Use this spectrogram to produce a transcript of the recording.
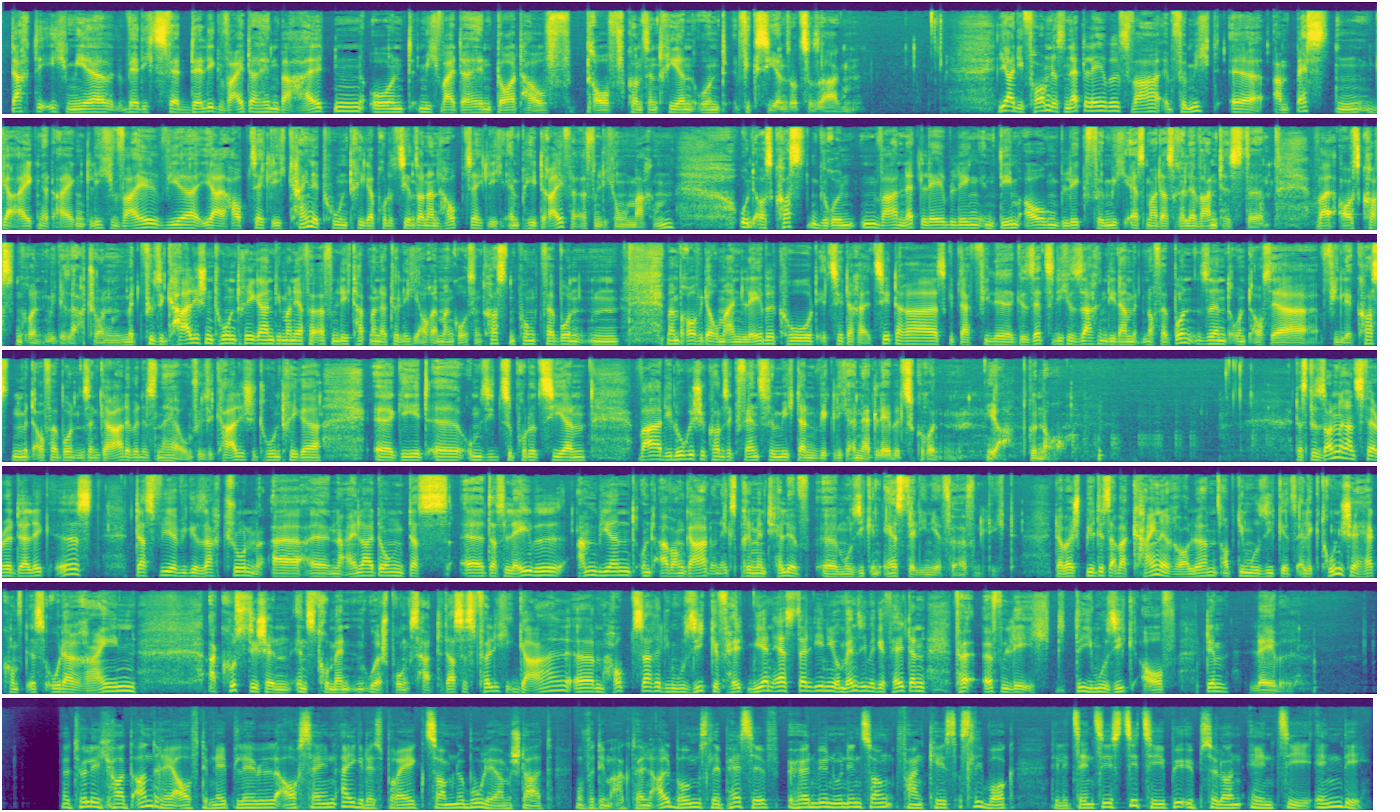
dachte ich mir, werde ich Sverdelic weiterhin behalten und mich weiterhin dort auf, drauf konzentrieren und fixieren sozusagen. Ja, die Form des Netlabels war für mich äh, am besten geeignet eigentlich, weil wir ja hauptsächlich keine Tonträger produzieren, sondern hauptsächlich MP3-Veröffentlichungen machen. Und aus Kostengründen war Netlabeling in dem Augenblick für mich erstmal das Relevanteste. Weil aus Kostengründen, wie gesagt, schon. Mit physikalischen Tonträgern, die man ja veröffentlicht, hat man natürlich auch immer einen großen Kostenpunkt verbunden. Man braucht wiederum einen Labelcode etc. etc. Es gibt da viele gesetzliche Sachen, die damit noch verbunden sind und auch sehr viele Kosten mit auch verbunden sind, gerade wenn es nachher um physikalische Tonträger äh, geht, äh, um sie zu produzieren, war die logische Konsequenz für mich dann wirklich ein Netlabel zu gründen. Ja, genau. Das Besondere an Spherodelic ist, dass wir, wie gesagt, schon äh, in der Einleitung, dass äh, das Label Ambient und Avantgarde und experimentelle äh, Musik in erster Linie veröffentlicht. Dabei spielt es aber keine Rolle, ob die Musik jetzt elektronischer Herkunft ist oder rein akustischen Instrumenten Ursprungs hat. Das ist völlig egal. Ähm, Hauptsache, die Musik gefällt mir in erster Linie und wenn sie mir gefällt, dann veröffentliche ich die Musik auf dem Label. Natürlich hat André auf dem Nep-Label auch sein eigenes Projekt Sam Nobule am Start. Und für dem aktuellen Album Sleep Passive hören wir nun den Song Funky's Sleepwalk. Die Lizenz ist CC BY NCND.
